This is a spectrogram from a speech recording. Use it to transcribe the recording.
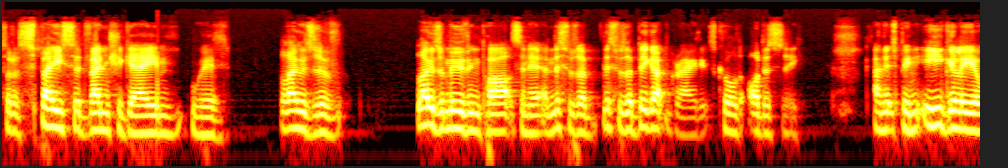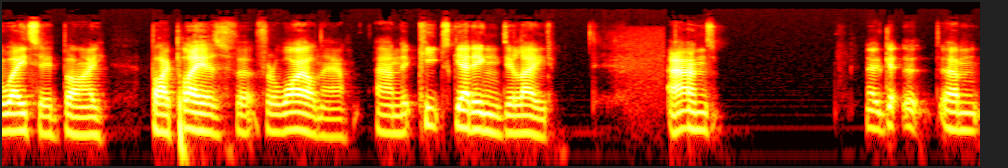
sort of space adventure game with loads of loads of moving parts in it, and this was a this was a big upgrade. It's called Odyssey, and it's been eagerly awaited by by players for for a while now, and it keeps getting delayed. And you know, get, um,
